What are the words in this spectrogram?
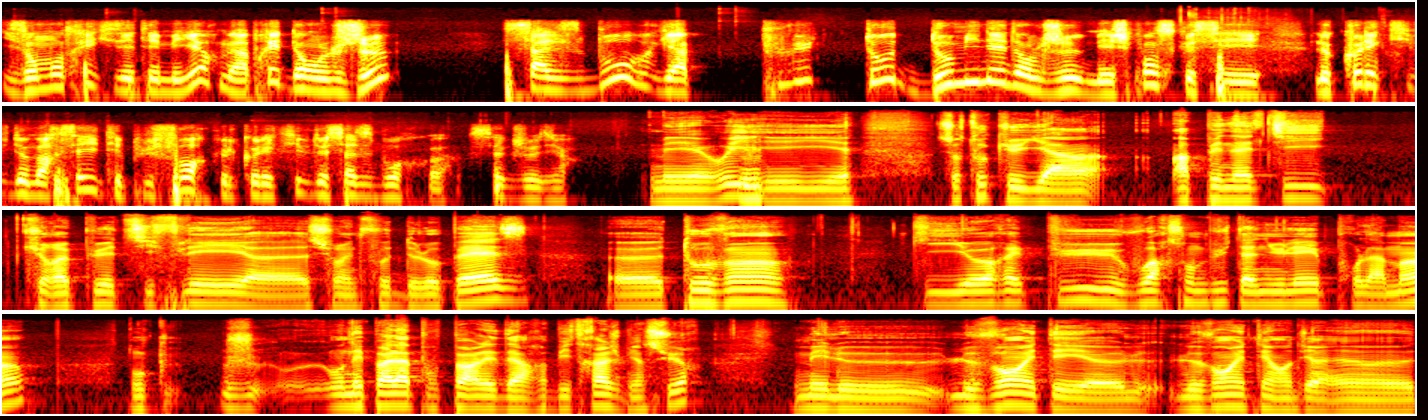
ils ont montré qu'ils étaient meilleurs, mais après, dans le jeu, Salzbourg a plutôt dominé dans le jeu. Mais je pense que c'est le collectif de Marseille était plus fort que le collectif de Salzbourg, quoi. C'est ça que je veux dire. Mais oui, mm. surtout qu'il y a un, penalty qui aurait pu être sifflé euh, sur une faute de Lopez. Euh, Tovin qui aurait pu voir son but annulé pour la main. Donc on n'est pas là pour parler d'arbitrage bien sûr, mais le, le vent était, euh, le, vent était en, euh,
